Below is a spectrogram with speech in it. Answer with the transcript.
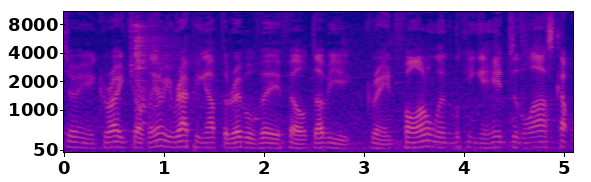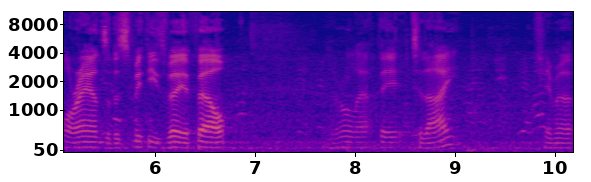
doing a great job. They're going to be wrapping up the Rebel VFLW Grand Final and looking ahead to the last couple of rounds of the Smithy's VFL. They're all out there today. Gemma,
